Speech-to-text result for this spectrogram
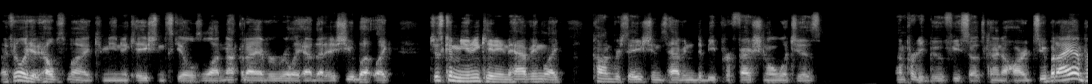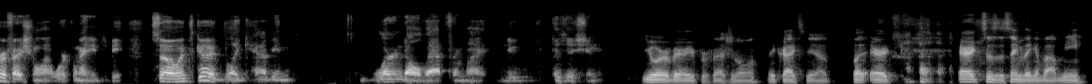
I feel like it helps my communication skills a lot. Not that I ever really had that issue, but like just communicating and having like conversations, having to be professional, which is I'm pretty goofy, so it's kind of hard to, but I am professional at work when I need to be. So it's good, like having learned all that from my new position. you're very professional it cracks me up but eric eric says the same thing about me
